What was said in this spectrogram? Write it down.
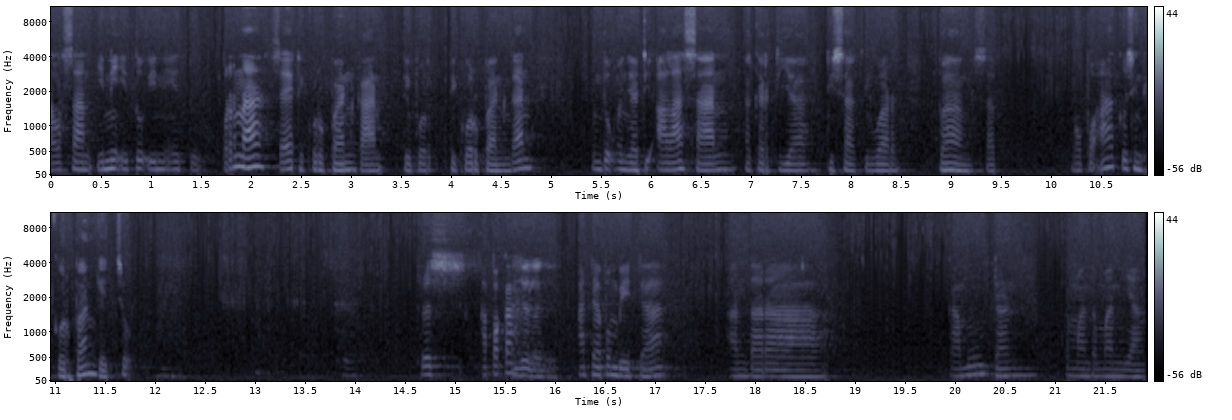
alasan ini itu ini itu. Pernah saya dikorbankan dikorbankan untuk menjadi alasan agar dia bisa keluar. Bangsat ngopo aku sing dikorban cuk terus apakah lanjut lanjut. ada pembeda antara kamu dan teman-teman yang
